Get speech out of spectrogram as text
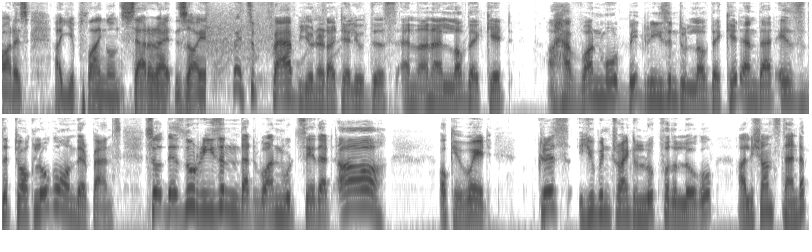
Riders, uh, you're playing on Saturday at the Zayed. It's a fab unit, I tell you this, and, and I love their kit. I have one more big reason to love their kit, and that is the talk logo on their pants. So there's no reason that one would say that, oh, okay, wait. Chris, you've been trying to look for the logo. Alishan, stand up.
